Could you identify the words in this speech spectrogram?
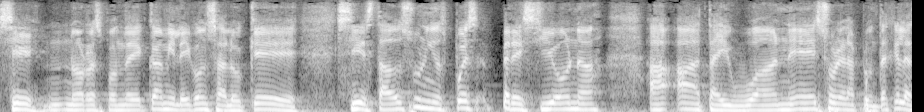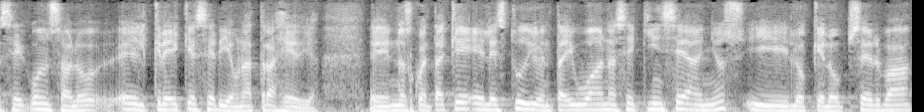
Sí, nos responde Camila y Gonzalo que si Estados Unidos pues presiona a, Taiwán eh, sobre la pregunta que le hace Gonzalo, él cree que sería una tragedia. Eh, nos cuenta que él estudió en Taiwán hace 15 años y lo que él observa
